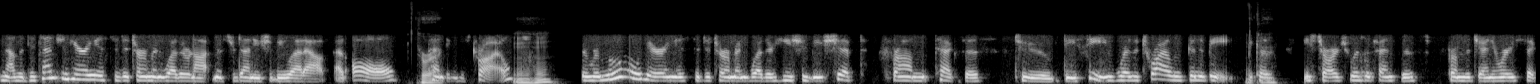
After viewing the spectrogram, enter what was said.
Now, the detention hearing is to determine whether or not Mr. Denny should be let out at all Correct. pending his trial. Mm-hmm. The removal hearing is to determine whether he should be shipped from Texas to D.C., where the trial is going to be, because Okay. he's charged with offenses from the January 6th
